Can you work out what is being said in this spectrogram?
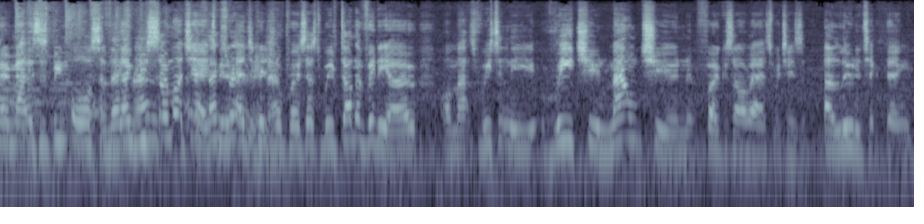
Hey Matt, this has been awesome. Thanks Thank you having so much. Yeah, it's been an having me, educational process. We've done a video on Matt's recently retuned, Mountune Focus RS, which is a lunatic thing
